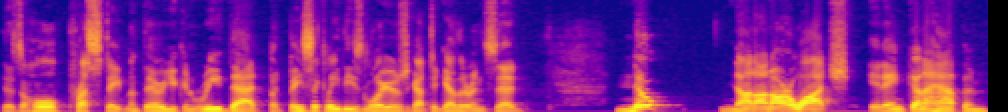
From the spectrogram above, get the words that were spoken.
There's a whole press statement there. You can read that. But basically, these lawyers got together and said, Nope, not on our watch. It ain't going to happen.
